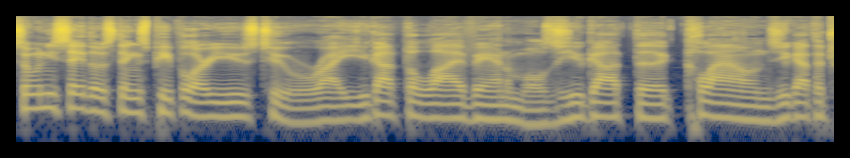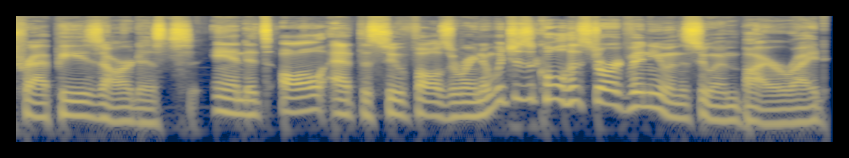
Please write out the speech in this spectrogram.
So when you say those things people are used to, right? You got the live animals, you got the clowns, you got the trapeze artists, and it's all at the Sioux Falls Arena, which is a cool historic venue in the Sioux Empire, right?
